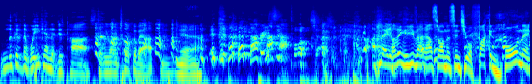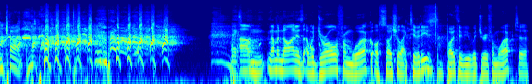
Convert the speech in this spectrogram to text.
Look at the weekend that just passed that we won't talk about. Yeah. Increase in poor judgment. I made I a think you've had Alzheimer's since you were fucking born, then, cunt. next one. Um, number nine is a withdrawal from work or social activities. Both of you withdrew from work to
